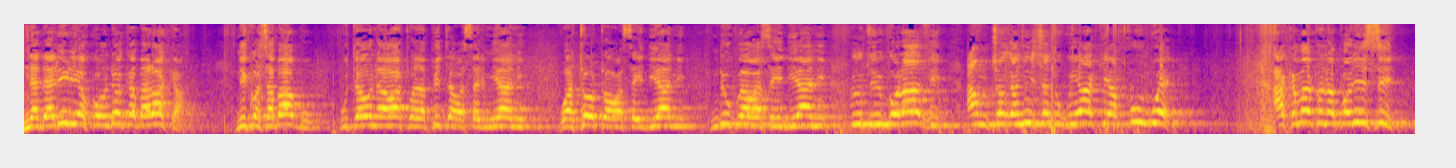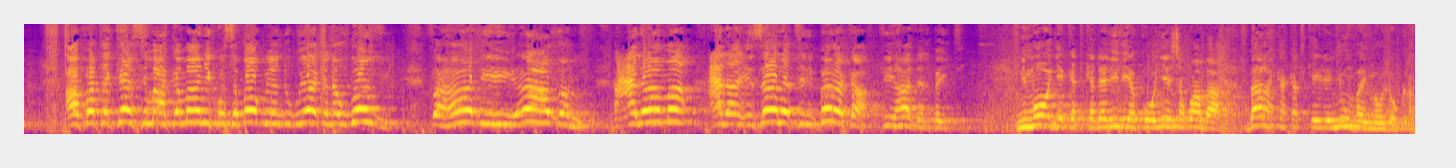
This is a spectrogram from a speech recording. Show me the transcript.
Na dalili ya kuondoka baraka ni kwa sababu utaona watu wanapita wasalimiani watoto hawasaidiani ndugu hawasaidiani mtu yuko radhi amchonganisha ndugu yake afungwe akamatwa na polisi apate kesi mahakamani kwa sababu ya ndugu yake na ugomvi. Fahadhihi adham alama ala izalati lbaraka fi hadha lbeiti ni moja katika dalili ya kuonyesha kwamba baraka katika ile nyumba imeondoka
